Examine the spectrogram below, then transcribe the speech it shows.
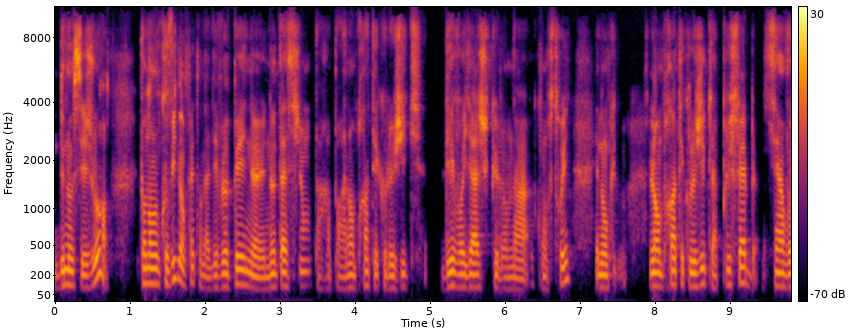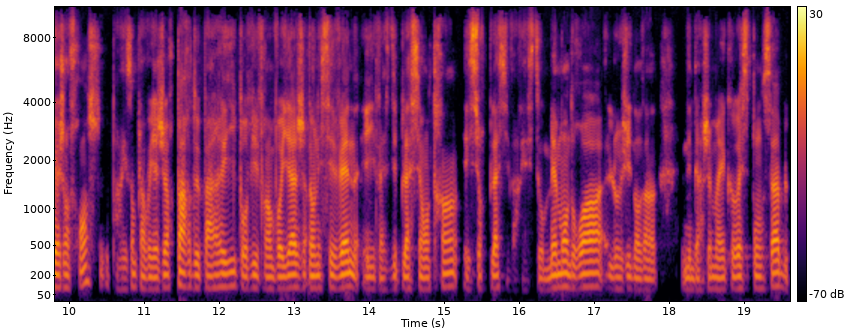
de nos séjours. Pendant le Covid, en fait, on a développé une notation par rapport à l'empreinte écologique des voyages que l'on a construits. Et donc, l'empreinte écologique la plus faible, c'est un voyage en France. Par exemple, un voyageur part de Paris pour vivre un voyage dans les Cévennes et il va se déplacer en train et sur place, il va rester au même endroit, loger dans un, hébergement éco-responsable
